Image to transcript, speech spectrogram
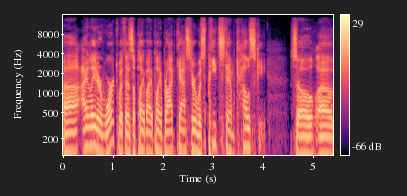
uh, I later worked with as a play-by-play broadcaster was Pete Stemkowski. So uh,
